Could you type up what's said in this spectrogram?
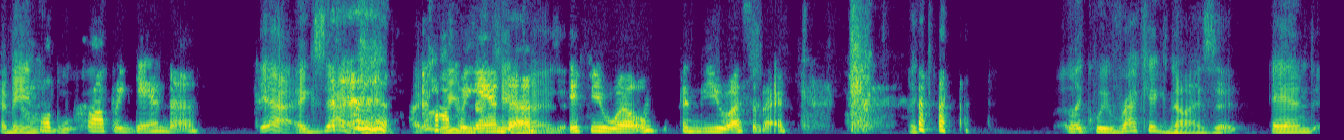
I mean, called propaganda. yeah, exactly. Propaganda, if you will, in the US of A. like like we recognize it and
